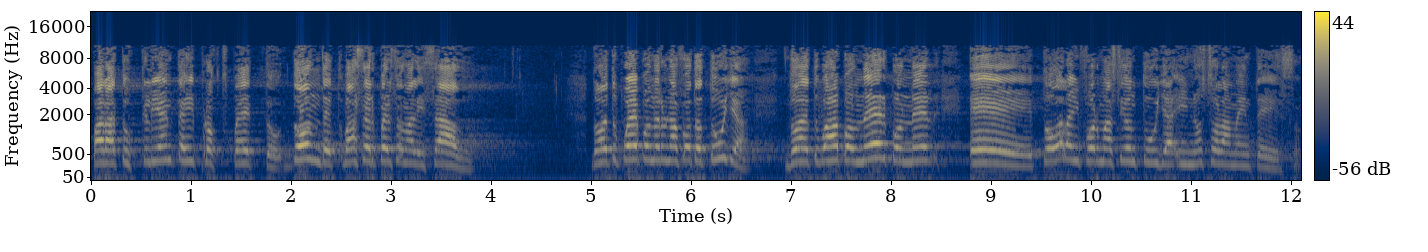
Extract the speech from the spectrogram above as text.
para tus clientes y prospectos, donde va a ser personalizado, donde tú puedes poner una foto tuya, donde tú vas a poner, poner eh, toda la información tuya y no solamente eso,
